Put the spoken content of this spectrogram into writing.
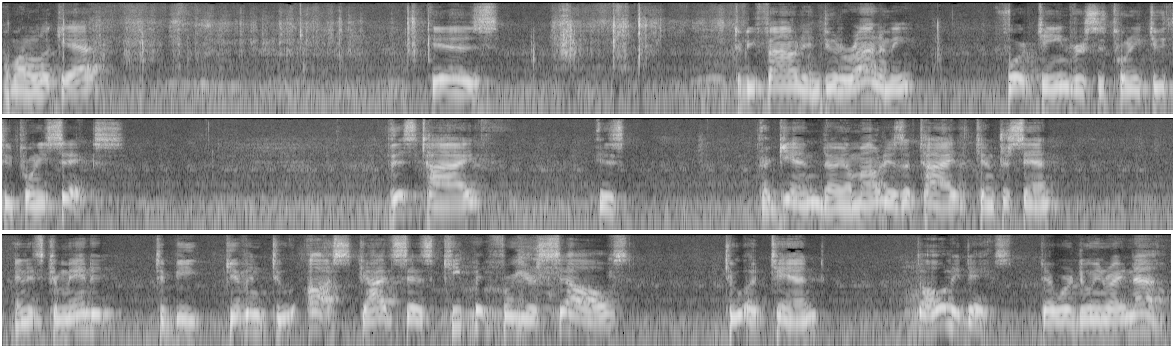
I want to look at is to be found in Deuteronomy 14, verses 22 through 26. This tithe is, again, the amount is a tithe, 10%, and it's commanded to be given to us. God says, keep it for yourselves to attend the holy days that we're doing right now.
